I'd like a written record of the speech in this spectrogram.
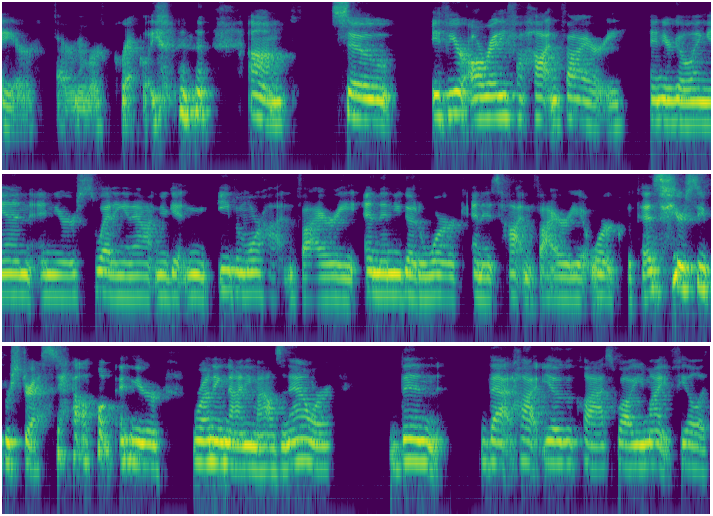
air, if I remember correctly. um, so if you're already hot and fiery and you're going in and you're sweating it out and you're getting even more hot and fiery and then you go to work and it's hot and fiery at work because you're super stressed out and you're running 90 miles an hour then that hot yoga class, while you might feel a,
